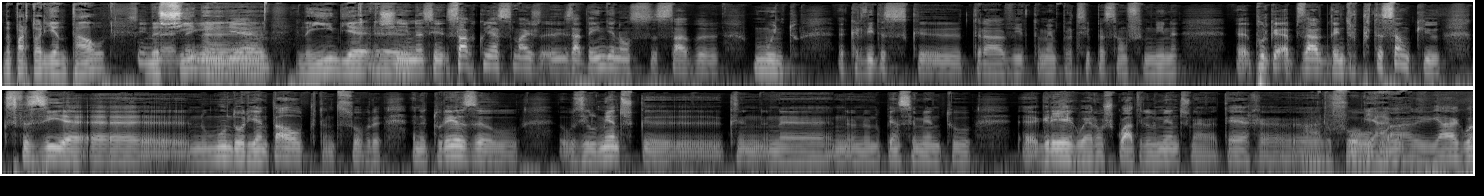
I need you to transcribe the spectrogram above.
na parte oriental, sim, na, na, China, na Índia, na Índia. Na China, sim. Sabe, conhece mais. Exato, a Índia não se sabe muito. Acredita-se que terá havido também participação feminina porque apesar da interpretação que, que se fazia uh, no mundo oriental, portanto, sobre a natureza, o, os elementos que, que na, no, no, pensamento uh, grego eram os quatro elementos, né? a terra, ar, o fogo, fogo, e água. ar e água.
